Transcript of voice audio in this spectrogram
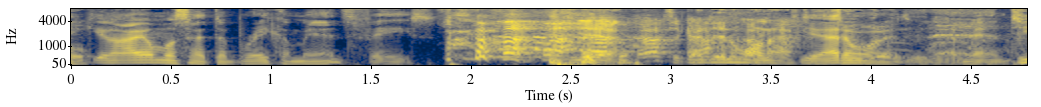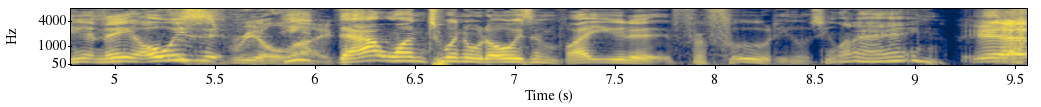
like, you know, I almost had to break a man's face. yeah, it's like I didn't want to have to. Yeah, I don't want to do that, man. Do you, and they always is real he- life. That one twin would always invite you to for food. He goes, "You want to hang?" yeah.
